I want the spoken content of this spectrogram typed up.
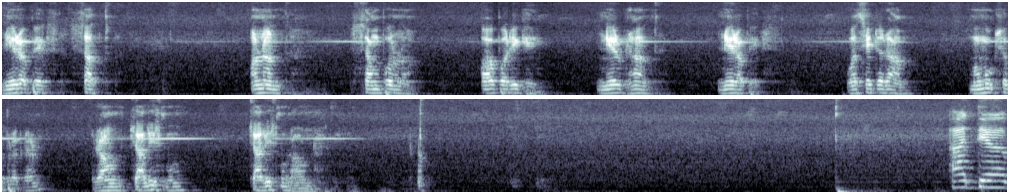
નિરપેક્ષ, સત, અનંત, સંપૂર્ણ, અપરિઘી, નિર્ભ્રાંત, નિરપેક્ષ. વસેટરામ મુમુક્ષ પ્રકરણ, રાઉન્ડ ચાલીસમું ચાલીસમું રાઉન્ડ. આદ્ય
